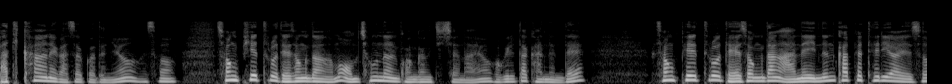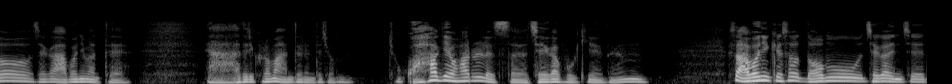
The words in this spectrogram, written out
바티칸에 갔었거든요. 그래서 성 피에트로 대성당 하면 엄청난 관광지잖아요. 거기를 딱 갔는데 성 피에트로 대성당 안에 있는 카페테리아에서 제가 아버님한테 야 아들이 그러면 안 되는데 좀좀 과하게 화를 냈어요. 제가 보기에는 그래서 아버님께서 너무 제가 이제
